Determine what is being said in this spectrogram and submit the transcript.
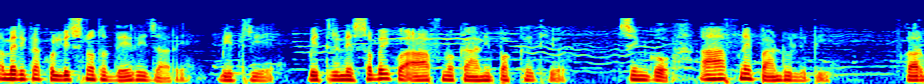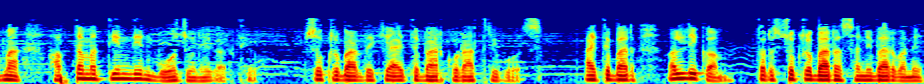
अमेरिकाको लिच्नो त धेरै झरे। भित्रिए भित्रिने सबैको आफ्नो कहानी पक्कै थियो। सिंहको आफ्नै पाण्डुलिपि घरमा हप्तामा तिन दिन भोज हुने गर्थ्यो। शुक्रबारदेखि आइतबारको रात्रि भोज। आइतबार अलि कम तर शुक्रबार र शनिबार भने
